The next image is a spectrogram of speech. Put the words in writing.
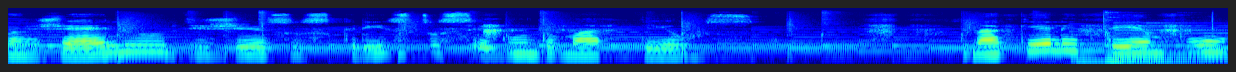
Evangelho de Jesus Cristo segundo Mateus. Naquele tempo,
